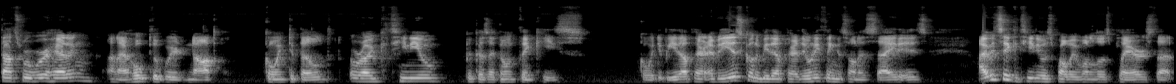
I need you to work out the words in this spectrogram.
that's where we're heading, and I hope that we're not going to build around Coutinho because I don't think he's going to be that player. If he is going to be that player, the only thing that's on his side is I would say Coutinho is probably one of those players that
